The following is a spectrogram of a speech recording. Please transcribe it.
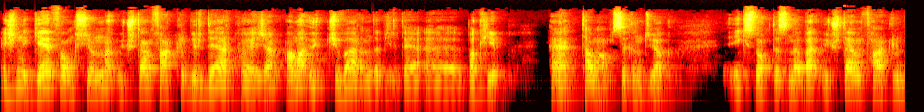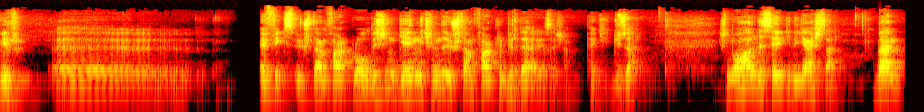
E şimdi g fonksiyonuna 3'ten farklı bir değer koyacağım ama 3 civarında bir de e, bakayım. He tamam sıkıntı yok. x noktasına ben 3'ten farklı bir e, fx 3'ten farklı olduğu için g'nin içinde 3'ten farklı bir değer yazacağım. Peki güzel. Şimdi o halde sevgili gençler ben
